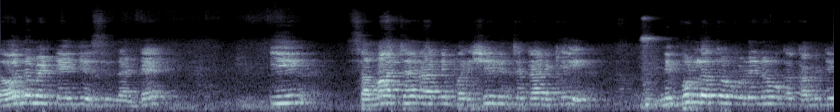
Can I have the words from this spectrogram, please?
గవర్నమెంట్ ఏం చేసిందంటే ఈ సమాచారాన్ని పరిశీలించడానికి నిపుణులతో కూడిన ఒక కమిటీ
